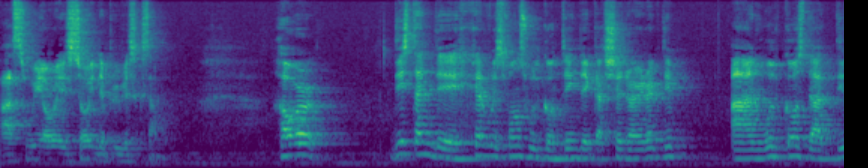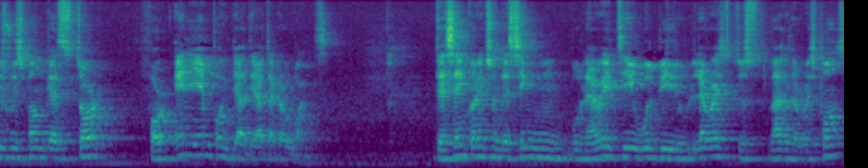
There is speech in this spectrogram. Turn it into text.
as we already saw in the previous example. However, this time the head response will contain the cache directive and will cause that this response gets stored for any endpoint that the attacker wants. The same connection, the same vulnerability will be leveraged to snag the response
